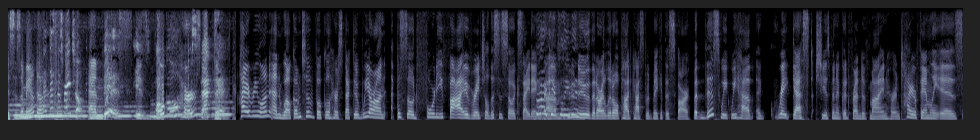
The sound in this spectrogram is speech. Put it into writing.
This is Amanda. And this is Rachel. And this is Vocal Perspective. Hi, everyone, and welcome to Vocal Perspective. We are on episode 45. Rachel, this is so exciting. Oh, I can't um, believe who it. knew that our little podcast would make it this far? But this week we have a great guest. She has been a good friend of mine. Her entire family is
